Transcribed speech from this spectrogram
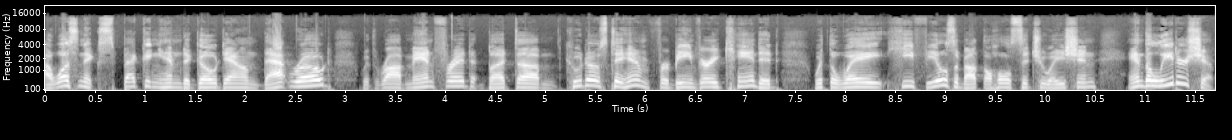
I wasn't expecting him to go down that road with Rob Manfred, but um, kudos to him for being very candid with the way he feels about the whole situation and the leadership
